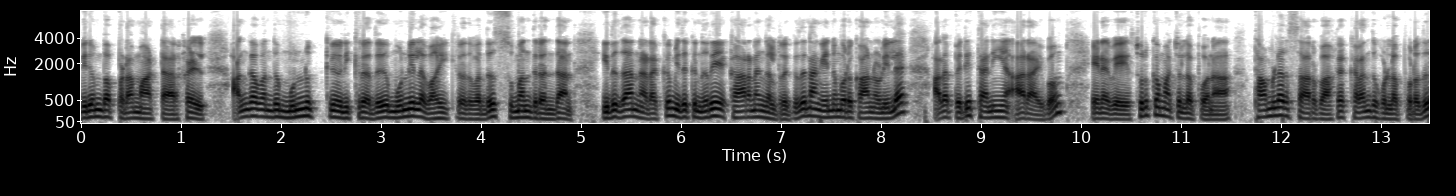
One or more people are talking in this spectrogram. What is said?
விரும்பப்பட மாட்டார்கள் அங்கே வந்து முன்னுக்கு நிற்கிறது முன்னிலை வகிக்கிறது வந்து சுமந்திரன் தான். இதுதான் நடக்கும். இதுக்கு நிறைய காரணங்கள் இருக்குது. நாங்கள் இன்னும் ஒரு காணொலியில் அதை பற்றி தனியாக ஆராய்வோம். எனவே சுருக்கமாக சொல்ல போனால் தமிழர் சார்பாக கலந்து கொள்ள போகிறது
